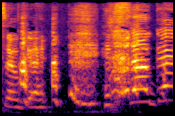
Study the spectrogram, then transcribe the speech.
so good. It's so good.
